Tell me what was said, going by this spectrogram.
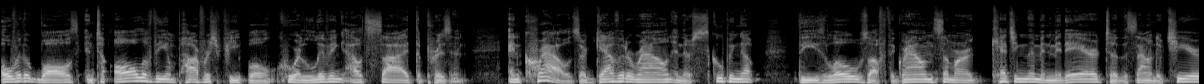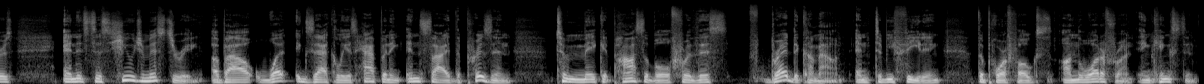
over the walls into all of the impoverished people who are living outside the prison. And crowds are gathered around and they're scooping up these loaves off the ground. Some are catching them in midair to the sound of cheers. And it's this huge mystery about what exactly is happening inside the prison to make it possible for this bread to come out and to be feeding the poor folks on the waterfront in Kingston.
